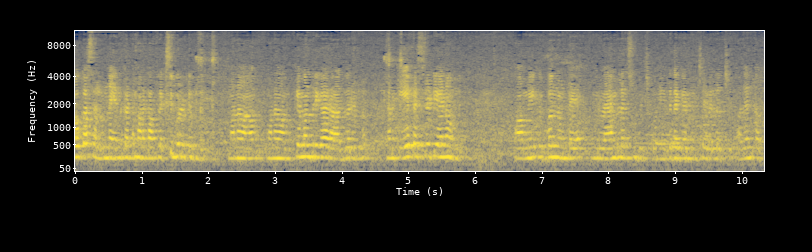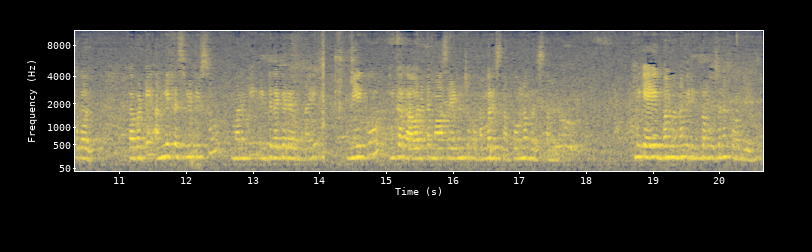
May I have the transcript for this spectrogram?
అవకాశాలు ఉన్నాయి. ఎందుకంటే మనకు ఆ ఫ్లెక్సిబిలిటీ ఉంది. మన మన ముఖ్యమంత్రి గారి ఆధ్వర్యంలో మనకి ఏ ఫెసిలిటీ అయినా ఉంది. మీకు ఇబ్బంది ఉంటే మీరు అంబులెన్స్ చూపించుకొని ఇంటి దగ్గర నుంచే వెళ్ళొచ్చు. అదేం తప్పు కాదు. కాబట్టి అన్ని ఫెసిలిటీస్ మనకి ఇంటి దగ్గరే ఉన్నాయి. మీకు ఇంకా కావాలంటే మా సైడ్ నుంచి ఒక నంబర్ ఇస్తాం ఫోన్ నెంబర్ ఇస్తాం. మీకు ఏ ఇబ్బంది ఉన్నా మీరు ఇంట్లో కూర్చొని ఫోన్ చేయండి.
